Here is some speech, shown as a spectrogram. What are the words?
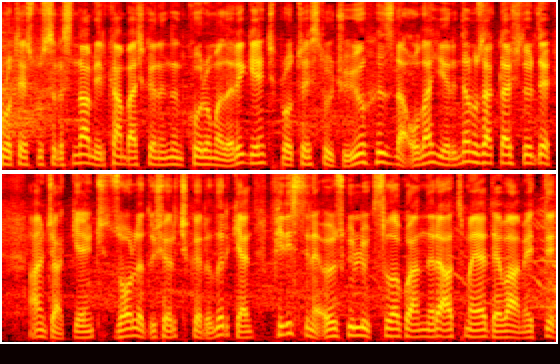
Protesto sırasında Amerikan başkanının korumaları genç protestocuyu hızla olay yerinden uzaklaştırdı. Ancak genç zorla dışarı çıkarılırken Filistin'e özgürlük sloganları atmaya devam etti.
